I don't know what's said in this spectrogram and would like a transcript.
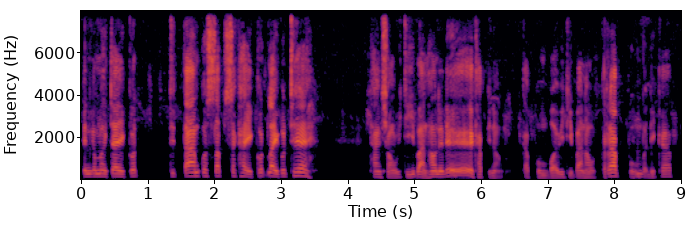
เป็นกำลังใจกดติดตามกดซับสไครต์กดไลค์กดแชร์ทางช่องวิถีบ้านเฮาเด้อครับพี่น้อง กับผมบอยวิธีบ้านเฮาครับผมสวัสดีครับ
